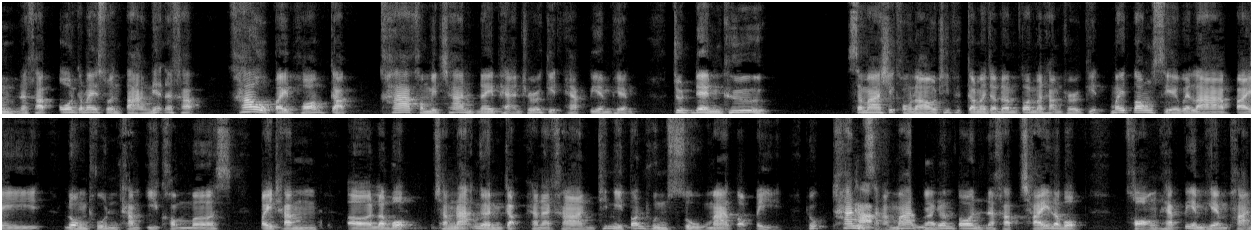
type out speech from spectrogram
นนะครับโอนกำไรส่วนต่างเนี่ยนะครับเข้าไปพร้อมกับค่าคอมมิชชั่นในแผนธุรกิจ Happy MPM จุดเด่นคือสมาชิกของเราที่กำลังจะเริ่มต้นมาทำธุรกิจ ไม่ต้องเสียเวลาไปลงทุนทำ e-commerce ไปทำเอ่อระบบชำระเงินกับธนาคารที่มีต้นทุนสูงมากต่อปี ทุกท่านครับสามารถมาเริ่มต้นนะครับ ใช้ระบบของ Happy MPM ผ่าน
